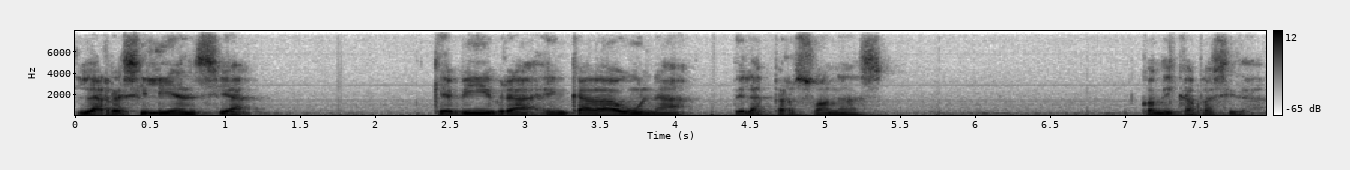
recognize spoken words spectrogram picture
la resiliencia que vibra en cada una de las personas con discapacidad.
